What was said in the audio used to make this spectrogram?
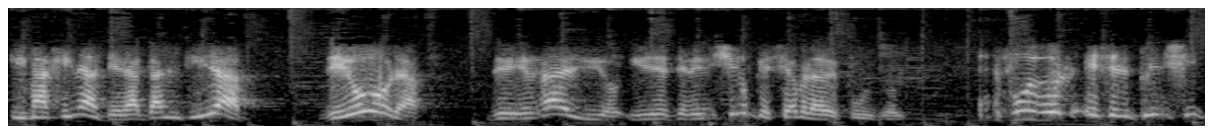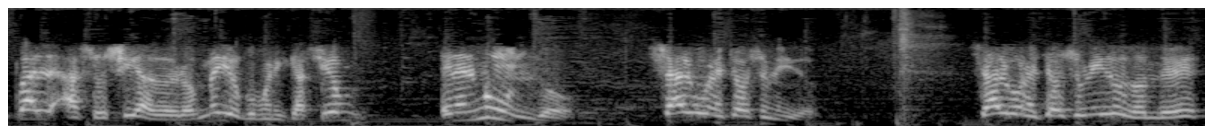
imaginate la cantidad de horas de radio y de televisión que se habla de fútbol. El fútbol es el principal asociado de los medios de comunicación en el mundo, salvo en Estados Unidos. Salvo en Estados Unidos donde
